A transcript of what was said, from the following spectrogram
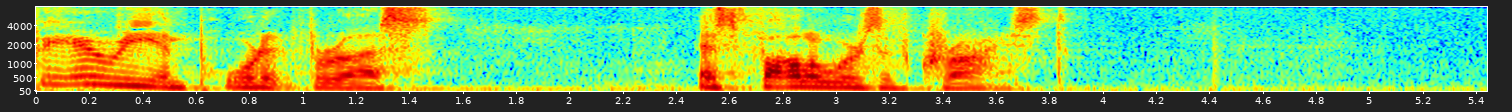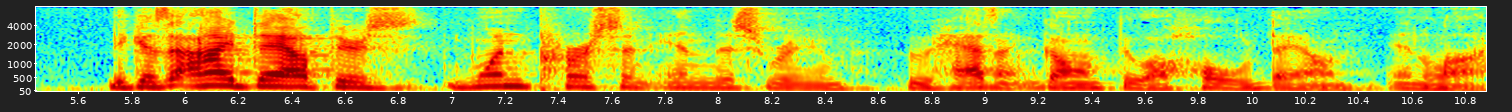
very important for us as followers of Christ. Because I doubt there's one person in this room who hasn't gone through a hold down in life.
